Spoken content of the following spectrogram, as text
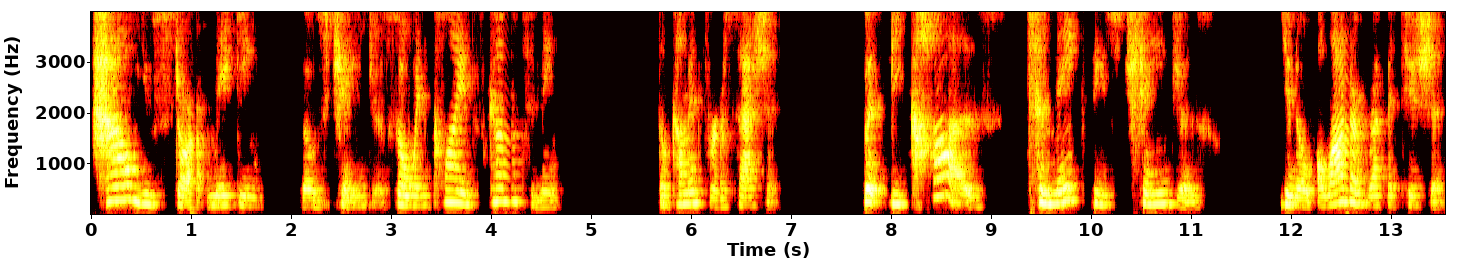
how you start making those changes. So when clients come to me, they'll come in for a session. But because to make these changes, you know, a lot of repetition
